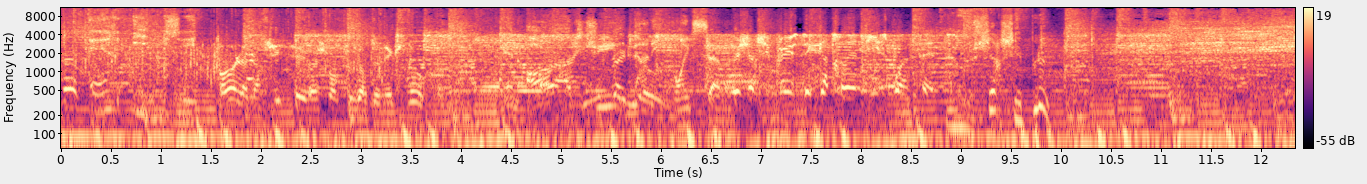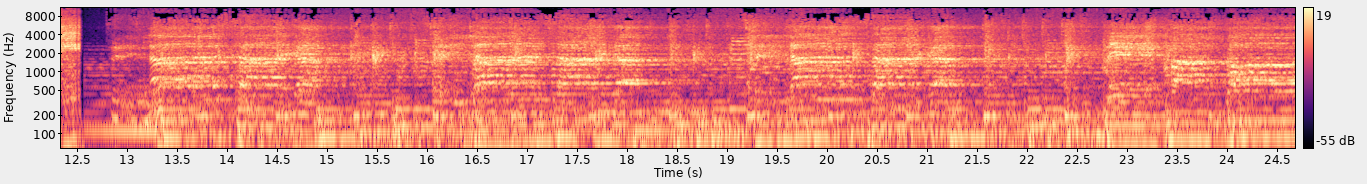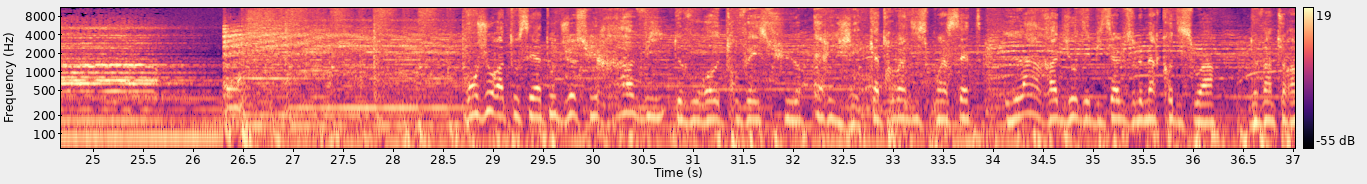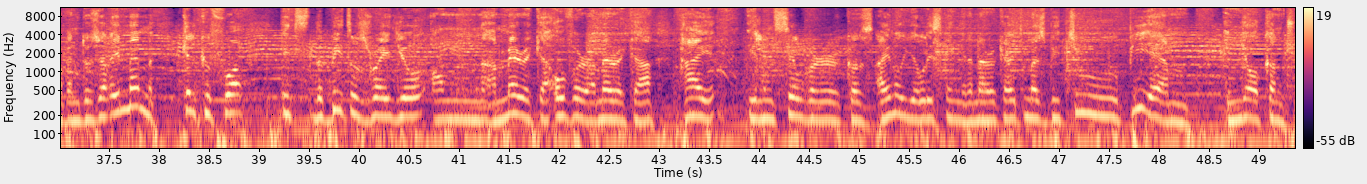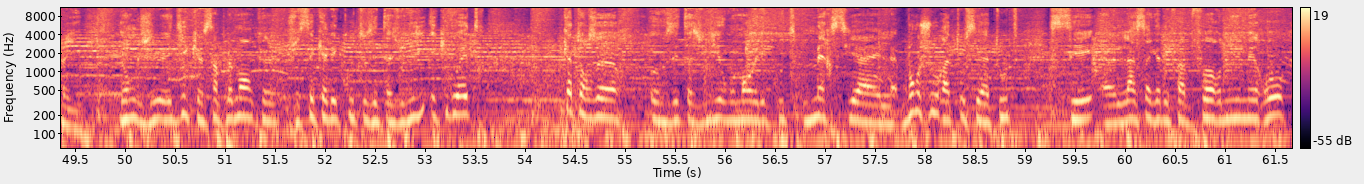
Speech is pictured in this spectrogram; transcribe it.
R-I-G. Oh, l'anarchie, c'est vachement plus ordonné que nous. RIG 90.7. Ne cherchez plus, c'est 90.7. Ne cherchez plus. Bonjour à tous et à toutes, je suis ravi de vous retrouver sur RIG 90.7, la radio des Beatles le mercredi soir de 20h à 22h et même quelquefois it's the Beatles radio on America, over America. Hi Ellen Silver, because I know you're listening in America, it must be 2 p.m. in your country. Donc je lui ai dit que simplement que je sais qu'elle écoute aux États-Unis et qu'il doit être 14h aux États-Unis au moment où elle écoute. Merci à elle. Bonjour à tous et à toutes. C'est euh, la saga des Fab Four numéro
